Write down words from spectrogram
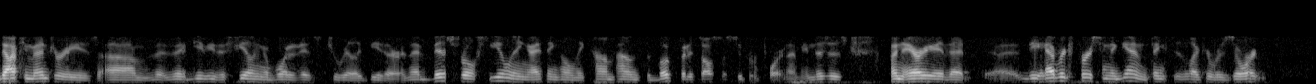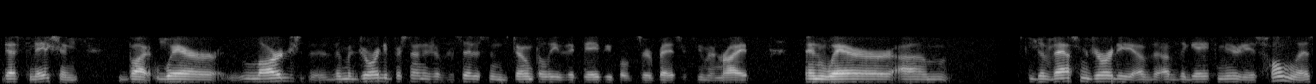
documentaries um, that, that give you the feeling of what it is to really be there. And that visceral feeling, I think, only compounds the book, but it's also super important. I mean, this is an area that uh, the average person, again, thinks is like a resort destination, but where large, the majority percentage of the citizens don't believe that gay people deserve basic human rights, and where um, the vast majority of the, of the gay community is homeless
